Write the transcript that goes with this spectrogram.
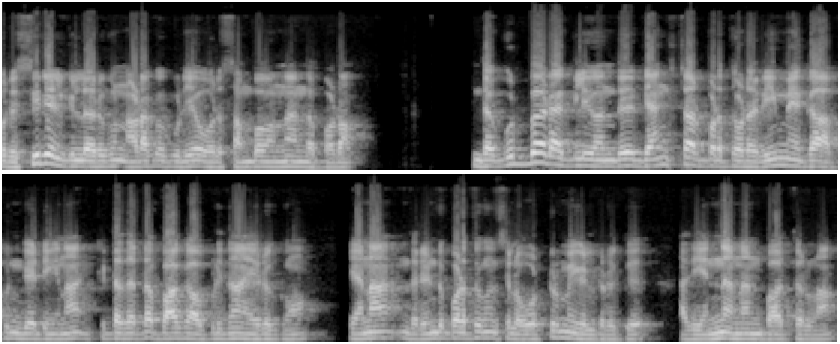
ஒரு சீரியல் கில்லருக்கும் நடக்கக்கூடிய ஒரு சம்பவம் தான் இந்த படம். இந்த குட் பேட் அக்லி வந்து கேங்ஸ்டார் படத்தோட ரீமேக்கா அப்படின்னு கேட்டிங்கன்னா கிட்டத்தட்ட பார்க்க அப்படி தான் இருக்கும். ஏன்னா இந்த ரெண்டு படத்துக்கும் சில ஒற்றுமைகள் இருக்குது அது என்னென்னு பார்த்துடலாம்.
